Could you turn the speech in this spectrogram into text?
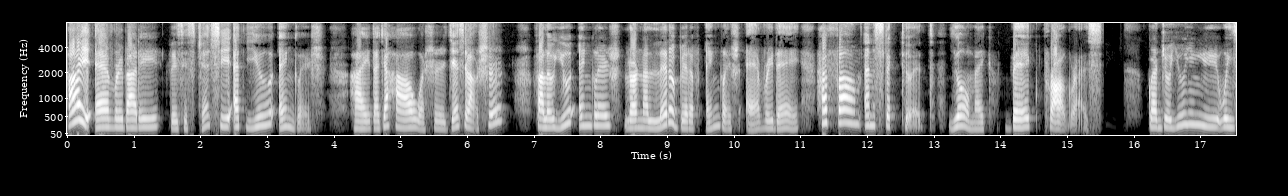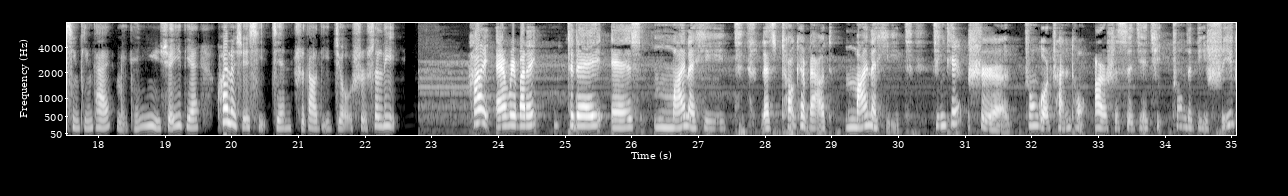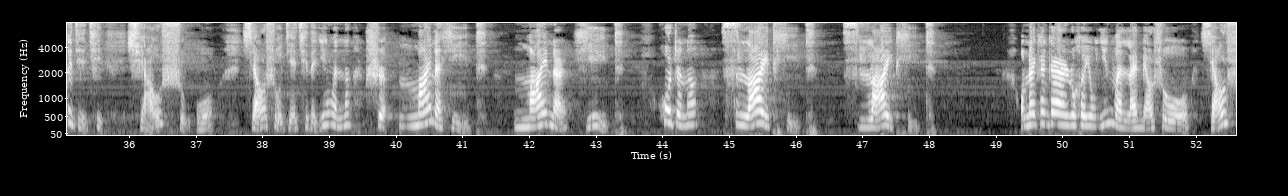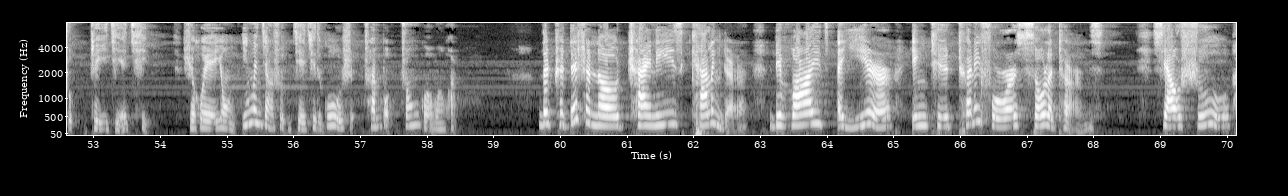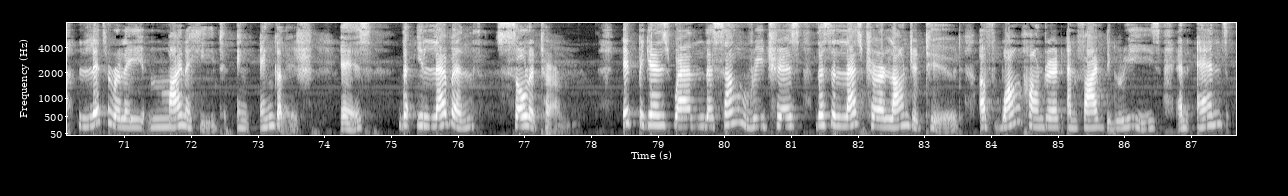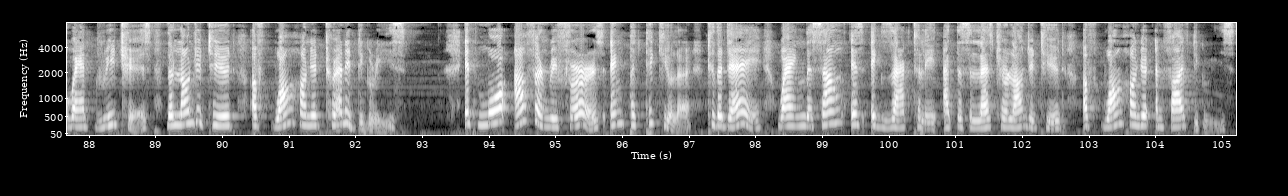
Hi, everybody. This is Jessie at U English. Hi, 大家好，我是 Jessie 老师。Follow U English, learn a little bit of English every day. Have fun and stick to it. You'll make big progress. 关注 U 英语微信平台，每天英语学一点，快乐学习，坚持到底就是胜利。Hi, everybody. Today is minor heat. Let's talk about minor heat. 今天是中国传统二十四节气中的第十一个节气小暑。小暑节气的英文呢是 minor heat, minor heat，或者呢 slight heat, slight heat。我们来看看如何用英文来描述小暑。这一节气，学会用英文讲述节气的故事，传播中国文化。The traditional Chinese calendar divides a year into 24 solar terms. Xiaoshu, literally minor heat in English, is the 11th solar term. It begins when the sun reaches the celestial longitude of 105 degrees and ends when it reaches the longitude of 120 degrees. It more often refers in particular to the day when the sun is exactly at the celestial longitude of 105 degrees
